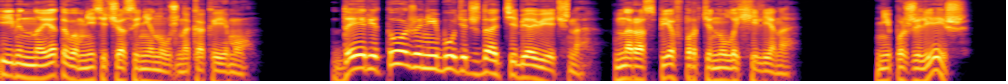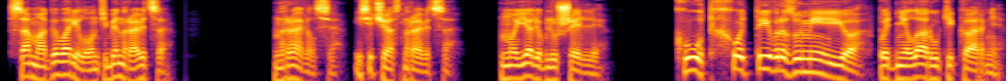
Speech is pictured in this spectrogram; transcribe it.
«Именно этого мне сейчас и не нужно, как и ему». «Дэри тоже не будет ждать тебя вечно», — нараспев протянула Хелена. «Не пожалеешь? Сама говорила, он тебе нравится». «Нравился. И сейчас нравится. Но я люблю Шелли». «Кут, хоть ты вразуми ее», — подняла руки Карни.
